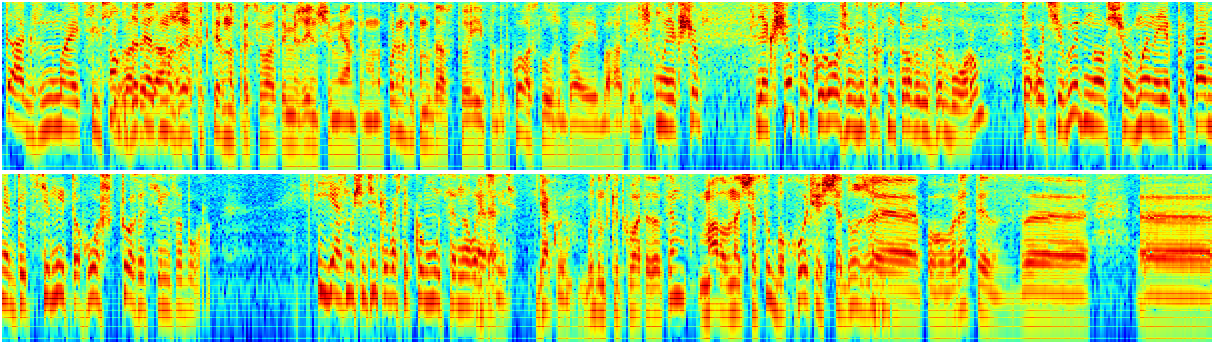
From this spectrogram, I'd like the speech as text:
так знають ці всі Ну, бази зате даних. зможе ефективно працювати між іншими і антимонопольне законодавство, і податкова служба, і багато іншого. Ну, якщо, якщо прокурор жив за трьохметровим забором, то очевидно, що в мене є питання до ціни того, що за цим забором. І я змушений чітко бачити, кому це належить. Віталій, дякую. Будемо слідкувати за цим. Мало в нас часу, бо хочу ще дуже поговорити з е, е,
